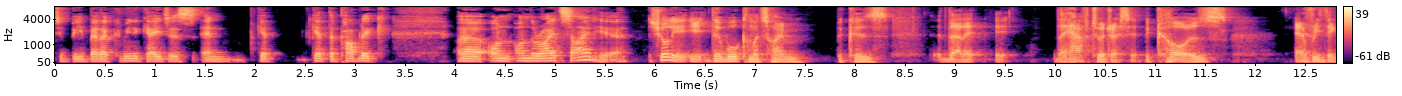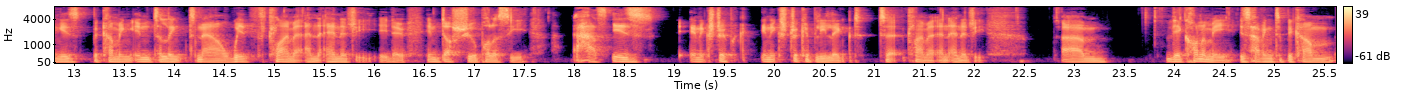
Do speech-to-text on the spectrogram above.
to be better communicators and get get the public uh, on on the right side here. Surely it, there will come a time because that it, it they have to address it because everything is becoming interlinked now with climate and energy. You know, industrial policy has is inextric- inextricably linked to climate and energy. Um, the economy is having to become,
